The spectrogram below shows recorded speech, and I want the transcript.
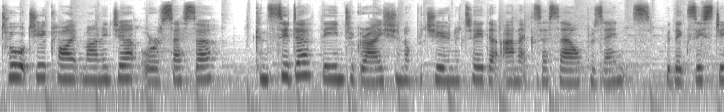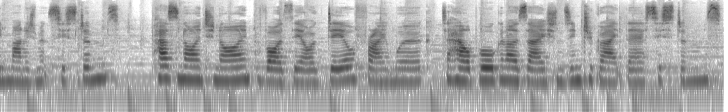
talk to your client manager or assessor, consider the integration opportunity that Annex SL presents with existing management systems. PAS 99 provides the ideal framework to help organisations integrate their systems.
